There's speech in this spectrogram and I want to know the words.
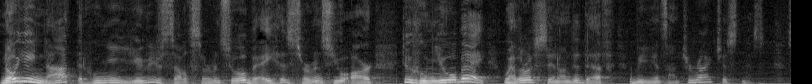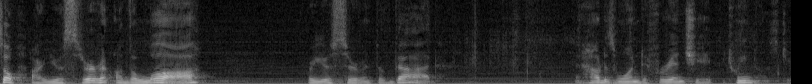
Know ye not that whom ye yield yourselves servants to obey, his servants you are to whom you obey, whether of sin unto death, obedience unto righteousness. So, are you a servant of the law, or are you a servant of God? And how does one differentiate between those two?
